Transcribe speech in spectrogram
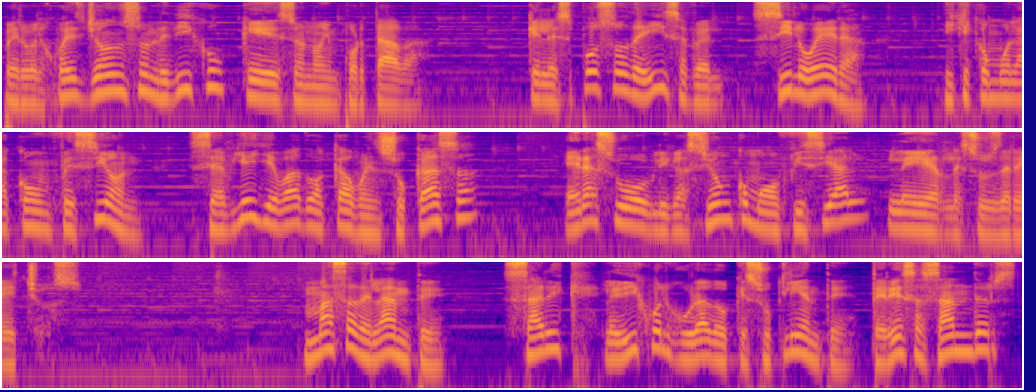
pero el juez Johnson le dijo que eso no importaba, que el esposo de Isabel sí lo era, y que como la confesión se había llevado a cabo en su casa, era su obligación como oficial leerle sus derechos. Más adelante, Sarik le dijo al jurado que su cliente, Teresa Sanders,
